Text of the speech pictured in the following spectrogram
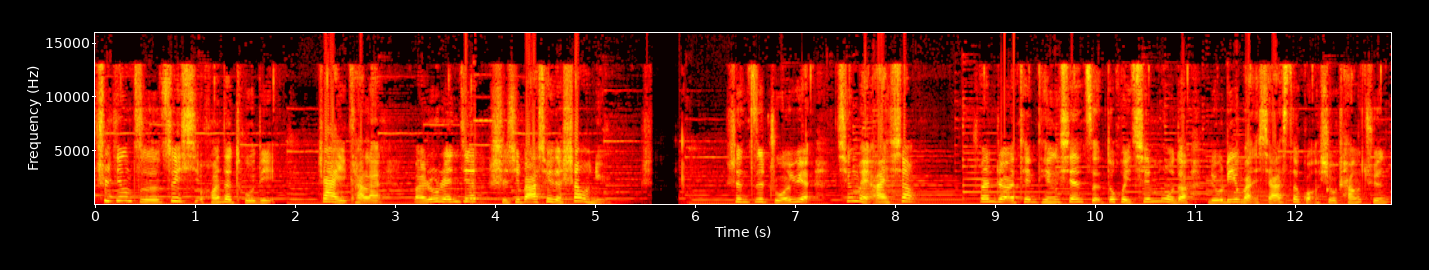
赤精子最喜欢的徒弟，乍一看来宛如人间十七八岁的少女，身姿卓越，清美爱笑，穿着天庭仙子都会倾慕的琉璃晚霞色广袖长裙，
